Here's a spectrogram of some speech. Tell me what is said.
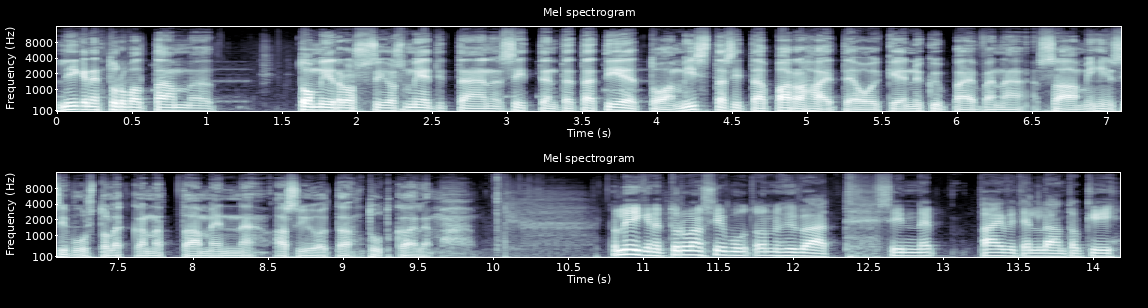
Liikenneturvalta Tomi Rossi, jos mietitään sitten tätä tietoa, mistä sitä parhaiten oikein nykypäivänä saa, mihin sivustolle kannattaa mennä asioita tutkailemaan? No liikenneturvan sivut on hyvät. Sinne päivitellään toki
